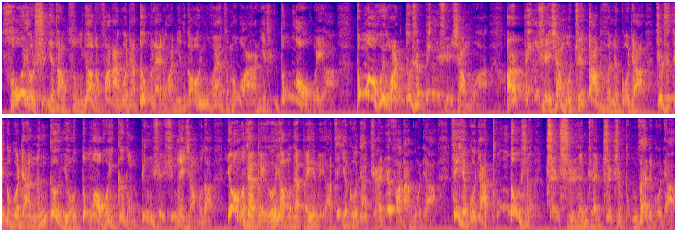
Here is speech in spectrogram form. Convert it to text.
所有世界上主要的发达国家都不来的话，你这个奥运会怎么玩啊？你是冬奥会啊，冬奥会玩的都是冰雪项目啊，而冰雪项目绝大部分的国家就是这个国家能够有冬奥会各种冰雪训练项目的，要么在北欧，要么在北美啊，这些国家全是发达国家，这些国家通通是支持人权、支持彭帅的国家。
